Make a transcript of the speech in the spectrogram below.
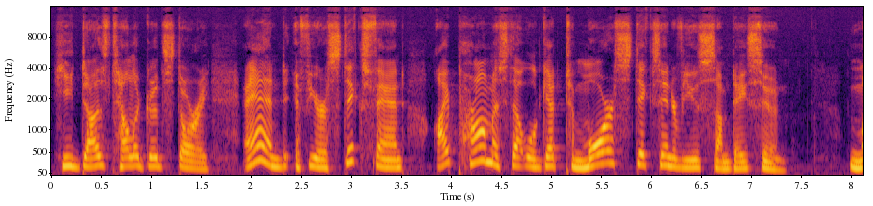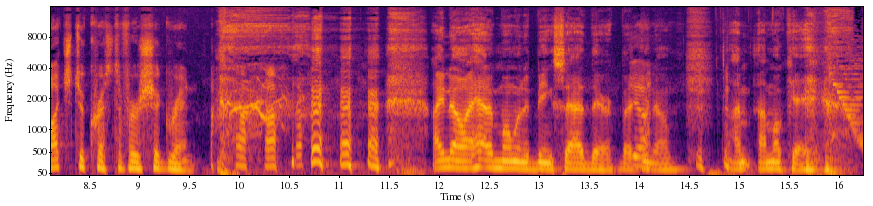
he does tell a good story. And if you're a Styx fan, I promise that we'll get to more Styx interviews someday soon. much to Christopher's chagrin. I know I had a moment of being sad there, but Yeah. you know, I'm I'm okay.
